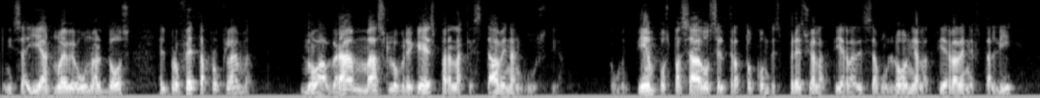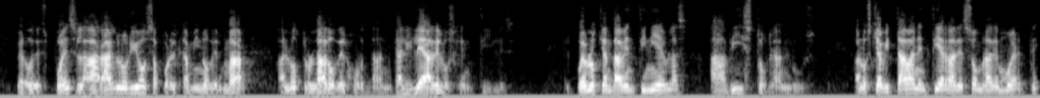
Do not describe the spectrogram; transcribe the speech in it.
En Isaías 9.1 al 2, el profeta proclama, no habrá más lobreguez para la que estaba en angustia. Como en tiempos pasados él trató con desprecio a la tierra de Zabulón y a la tierra de Neftalí, pero después la hará gloriosa por el camino del mar, al otro lado del Jordán, Galilea de los gentiles. El pueblo que andaba en tinieblas ha visto gran luz. A los que habitaban en tierra de sombra de muerte,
